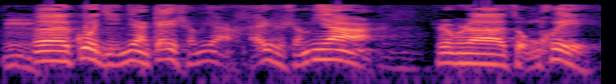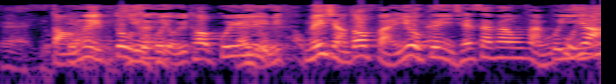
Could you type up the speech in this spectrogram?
嗯，呃，过几年该什么样还是什么样，是不是？总会哎，党内斗争有一套规律，没想到反右跟以前三反五反不一样。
